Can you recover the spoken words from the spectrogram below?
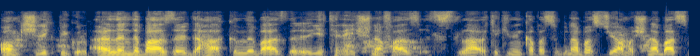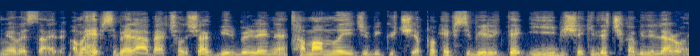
10 kişilik bir grup. Aralarında bazıları daha akıllı, bazıları yeteneği şuna fazla, ötekinin kafası buna basıyor ama şuna basmıyor vesaire. Ama hepsi beraber çalışarak birbirlerine tamamlayıcı bir güç yapıp hepsi birlikte iyi bir şekilde çıkabilirler o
